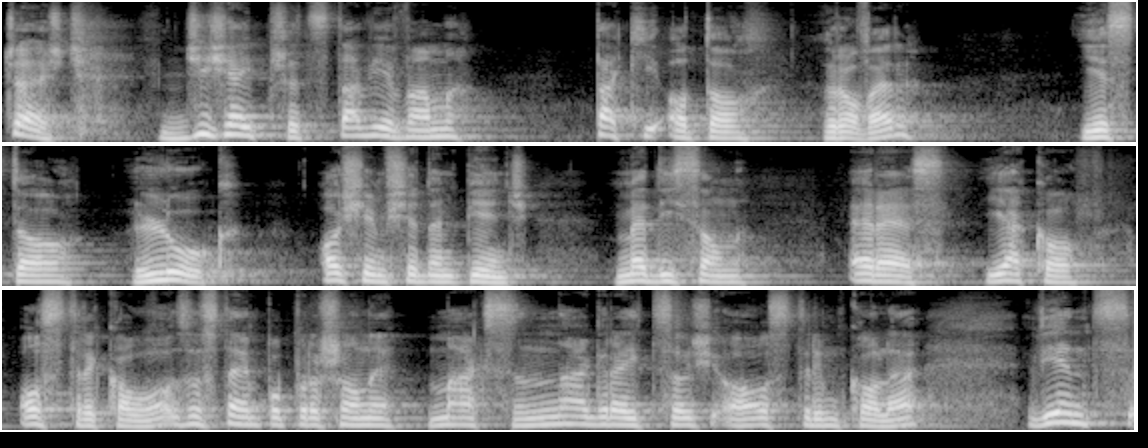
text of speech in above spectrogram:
Cześć. Dzisiaj przedstawię Wam taki oto rower. Jest to Luke 875 Madison RS jako ostre koło. Zostałem poproszony, Max, nagraj coś o ostrym kole, więc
